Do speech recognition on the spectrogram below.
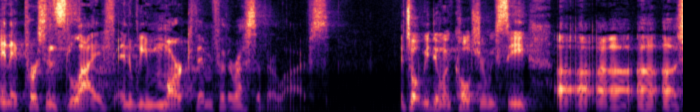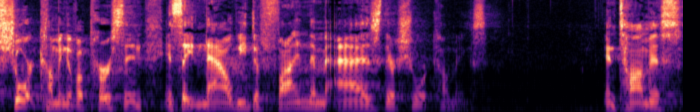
in a person's life and we mark them for the rest of their lives. It's what we do in culture. We see a, a, a, a, shortcoming of a person and say, now we define them as their shortcomings. And Thomas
